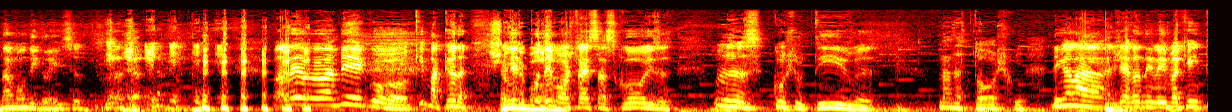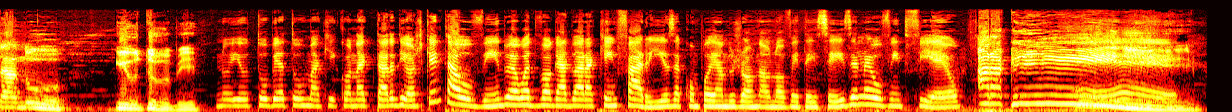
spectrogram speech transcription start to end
na mão de Gleison. Valeu, meu amigo! Que bacana Show a gente poder mostrar essas coisas, coisas construtivas, nada tóxico. Diga lá, Gerlane Lima, quem tá no YouTube. No YouTube, a turma aqui conectada de hoje. Quem tá ouvindo é o advogado Araquém Farias, acompanhando o Jornal 96. Ele é ouvinte fiel. Araquém! É.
